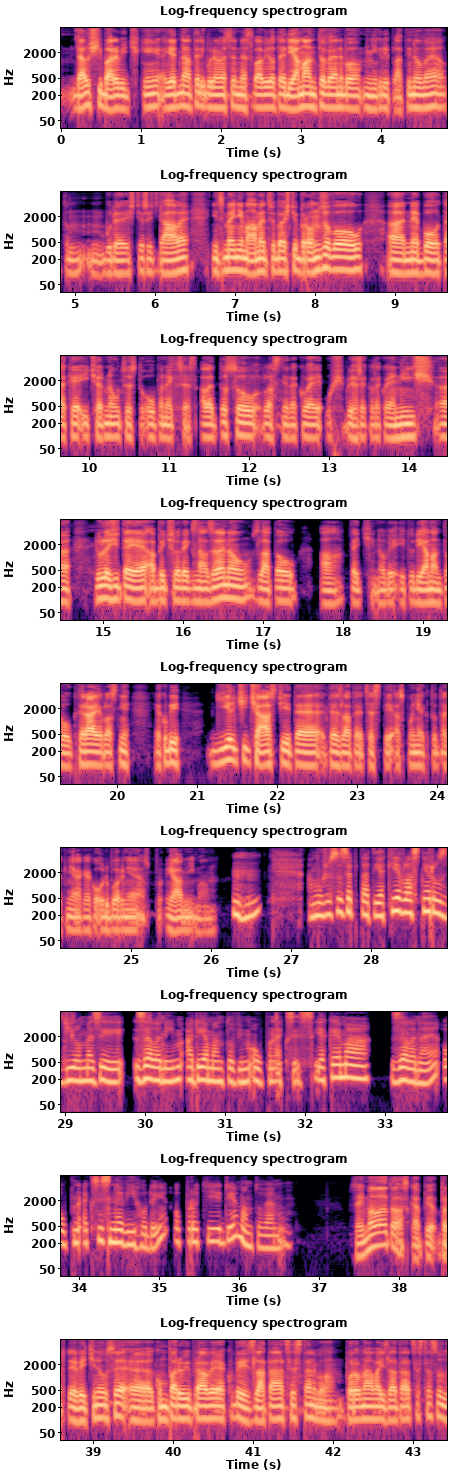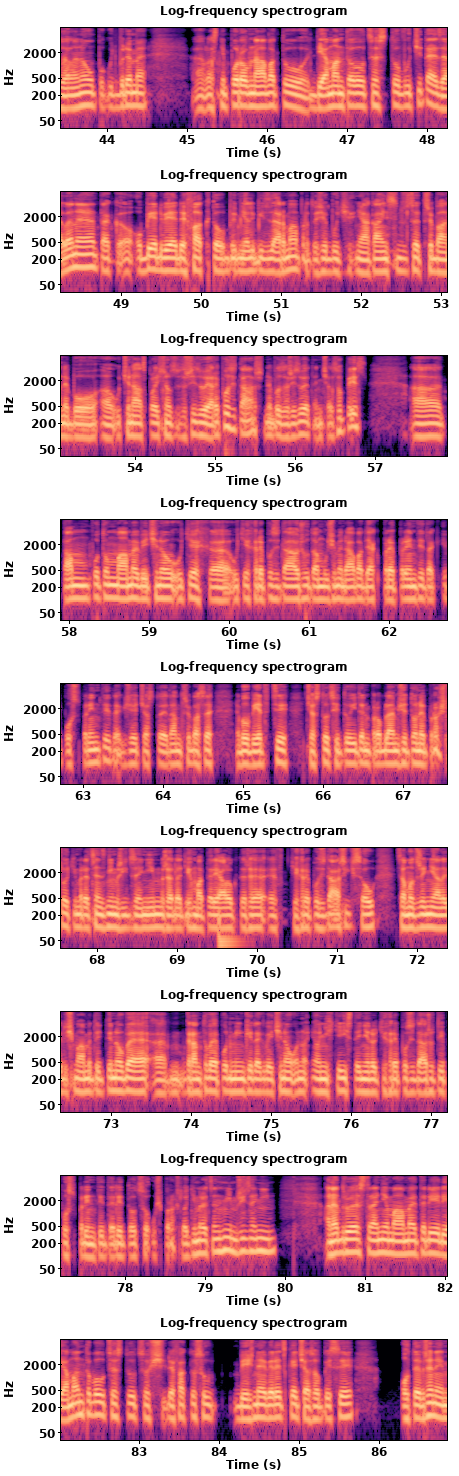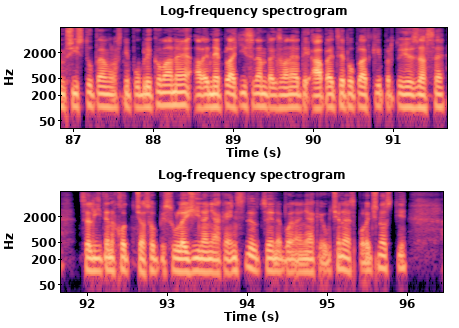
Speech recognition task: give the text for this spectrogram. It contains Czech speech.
další barvičky. Jedna, tedy budeme se dnes bavit o té diamantové nebo někdy platinové, o tom bude ještě řeč dále. Nicméně máme třeba ještě bronzovou eh, nebo také i černou cestu open access, ale to jsou vlastně takové, už bych řekl, takové níž. Eh, důležité je, aby člověk znal zelenou, zlatou a teď nově i tu diamantovou, která je vlastně jakoby dílčí části té, té zlaté cesty, aspoň jak to tak nějak jako odborně aspoň já vnímám. Mhm. A můžu se zeptat, jaký je vlastně rozdíl mezi zeleným a diamantovým Open Access? Jaké má zelené Open Access nevýhody oproti diamantovému? Zajímavá otázka, protože většinou se eh, komparují právě jakoby zlatá cesta, nebo porovnávají zlatá cesta s zelenou. Pokud budeme eh, vlastně porovnávat tu diamantovou cestu vůči té zelené, tak eh, obě dvě de facto by měly být zdarma, protože buď nějaká instituce třeba nebo eh, učená společnost zřizuje repozitář nebo zřizuje ten časopis. Tam potom máme většinou u těch, eh, u těch repozitářů, tam můžeme dávat jak preprinty, tak i postprinty, takže často je tam třeba se, nebo vědci často citují ten problém, že to neprošlo tím recenzním řízením, řada těch materiálů, které v těch repozitářích jsou. Samozřejmě, ale když máme teď ty nové eh, grantové podmínky, tak většinou on, oni chtějí stejně do těch repozitářů ty postprinty, tedy to, co už prošlo tím recenzním řízením. A na druhé straně máme tedy diamantovou cestu, což de facto jsou běžné vědecké časopisy, otevřeným přístupem vlastně publikované, ale neplatí se tam takzvané ty APC poplatky, protože zase celý ten chod časopisu leží na nějaké instituci nebo na nějaké učené společnosti.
